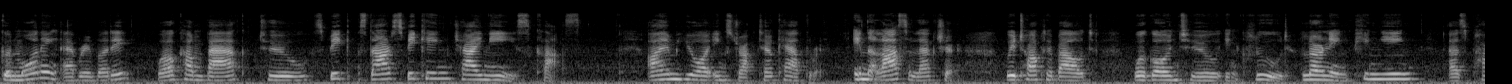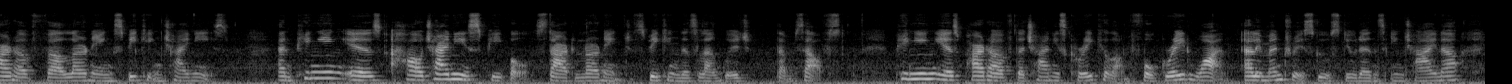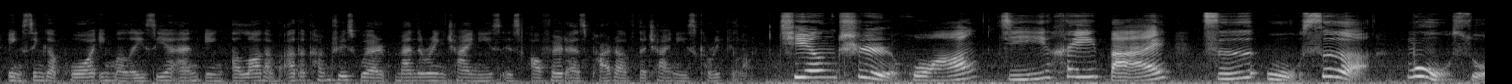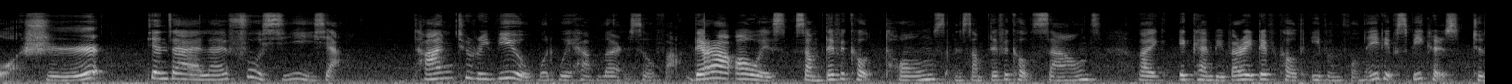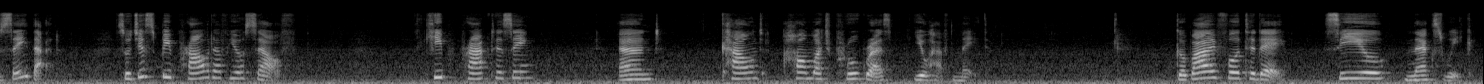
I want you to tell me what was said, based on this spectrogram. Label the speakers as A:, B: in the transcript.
A: Good morning, everybody. Welcome back to Speak Start Speaking Chinese class. I'm your instructor, Catherine. In the last lecture, we talked about we're going to include learning pinyin as part of uh, learning speaking Chinese. And pinyin is how Chinese people start learning speaking this language themselves. Pinyin is part of the Chinese curriculum for grade 1 elementary school students in China, in Singapore, in Malaysia, and in a lot of other countries where Mandarin Chinese is offered as part of the Chinese curriculum.
B: 青赤黄及黑白，此五色目所识。
A: 现在来复习一下。 Time to review what we have learned so far. There are always some difficult tones and some difficult sounds, like it can be very difficult even for native speakers to say that. So just be proud of yourself. Keep practicing and count how much progress you have made. Goodbye for today. See you next week.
